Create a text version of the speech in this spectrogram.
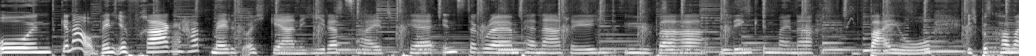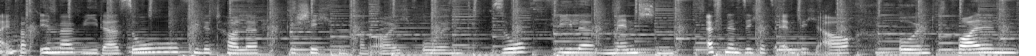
Und genau, wenn ihr Fragen habt, meldet euch gerne jederzeit per Instagram, per Nachricht, über Link in meiner Bio. Ich bekomme einfach immer wieder so viele tolle Geschichten von euch und so viele Menschen öffnen sich jetzt endlich auch und wollen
